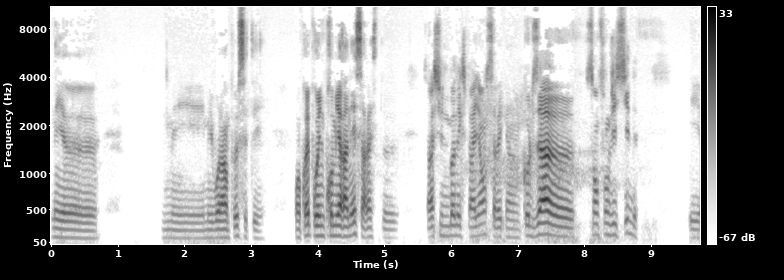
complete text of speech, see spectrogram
Mais, euh, mais, mais voilà un peu, c'était... Bon, après pour une première année, ça reste, ça reste une bonne expérience avec un colza sans fongicide. Et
